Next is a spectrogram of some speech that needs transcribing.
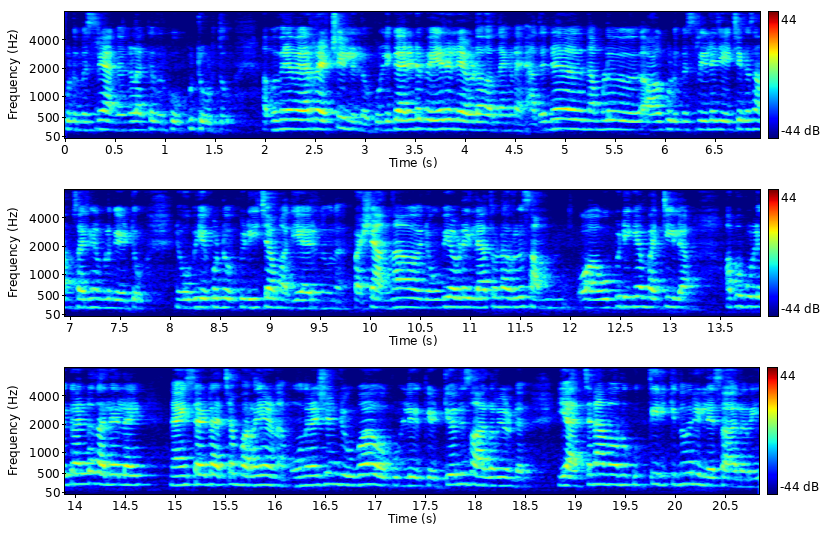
കുടുംബശ്രീ അംഗങ്ങളൊക്കെ ഇവർക്ക് ഒപ്പിട്ട് കൊടുത്തു അപ്പോൾ പിന്നെ വേറെ രക്ഷയില്ലല്ലോ. പുള്ളിക്കാരിയുടെ പേരല്ലേ അവിടെ വന്നേക്കണേ. അതിന്റെ നമ്മൾ ആ കുടുംബശ്രീയിലെ ചേച്ചിയൊക്കെ സംസാരിച്ച് നമ്മൾ കേട്ടു. നോബിയെ കൊണ്ട് ഒപ്പിടിച്ചാൽ മതിയായിരുന്നു എന്ന് പക്ഷെ അന്ന് നോബി അവിടെ ഇല്ലാത്തതുകൊണ്ട് അവർക്ക് ഒപ്പിടിക്കാൻ പറ്റിയില്ല. അപ്പോൾ പുള്ളിക്കാരുടെ തലയിലായി. നൈസായിട്ട് അച്ഛൻ പറയാണ് മൂന്ന് ലക്ഷം രൂപ പുള്ളി കെട്ടിയൊരു സാലറി ഉണ്ട്. ഈ അച്ഛനാന്ന് പറഞ്ഞ് കുത്തിയിരിക്കുന്നവനില്ലേ സാലറി?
